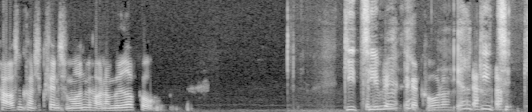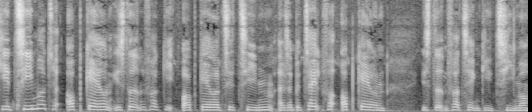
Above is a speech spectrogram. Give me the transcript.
har også en konsekvens for måden, vi holder møder på. Giv timer, ja, kortere. Ja, ja, giv, ja. giv timer til opgaven, i stedet for at give opgaver til timen. Altså betal for opgaven, i stedet for at tænke i timer.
